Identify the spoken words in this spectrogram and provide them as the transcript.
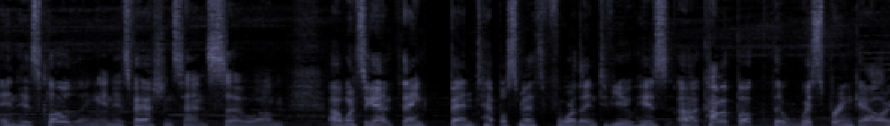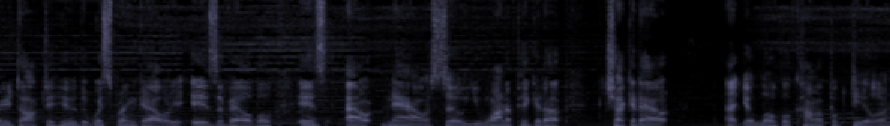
in his clothing, in his fashion sense. So, um, uh, once again, thank Ben Templesmith for the interview. His uh, comic book, The Whispering Gallery, Doctor Who, The Whispering Gallery, is available, is out now. So, you want to pick it up, check it out at your local comic book dealer.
